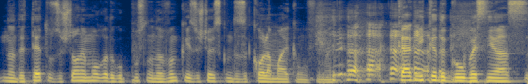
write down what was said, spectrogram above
на детето защо не мога да го пусна навънка и защо искам да заколя майка му в момента. как вика да го обясня аз?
